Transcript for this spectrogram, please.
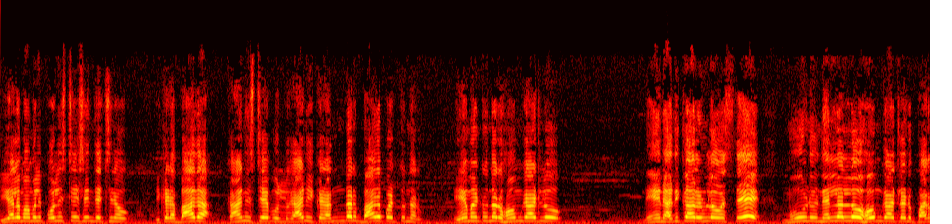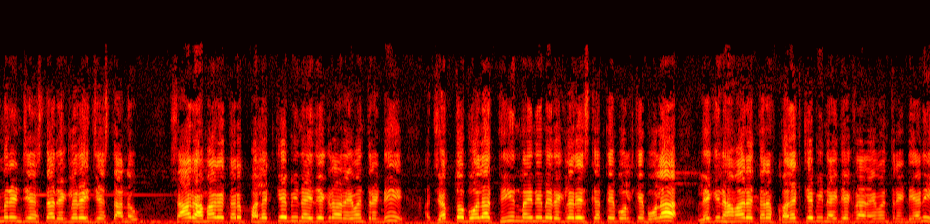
ఇవాళ మమ్మల్ని పోలీస్ స్టేషన్ తెచ్చినావు ఇక్కడ బాధ కానిస్టేబుల్ కానీ ఇక్కడ అందరూ బాధపడుతున్నారు ఏమంటున్నారు హోంగార్డులు నేను అధికారంలో వస్తే మూడు నెలల్లో హోంగార్డులను పర్మనెంట్ చేస్తా రెగ్యులరైజ్ చేస్తా అన్నావు సార్ हमारे तरफ पलट के भी नहीं देख रहा रेवंत रेड्डी जब तो बोला तीन महीने में रेगुलराइज करते बोल के बोला लेकिन हमारे तरफ पलट के भी नहीं देख रहा రేవంత్ రెడ్డి అని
